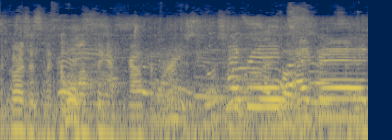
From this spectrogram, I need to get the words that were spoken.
Of course, it's like the one thing I forgot that works. Hi, Fred. Hi, Fred.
